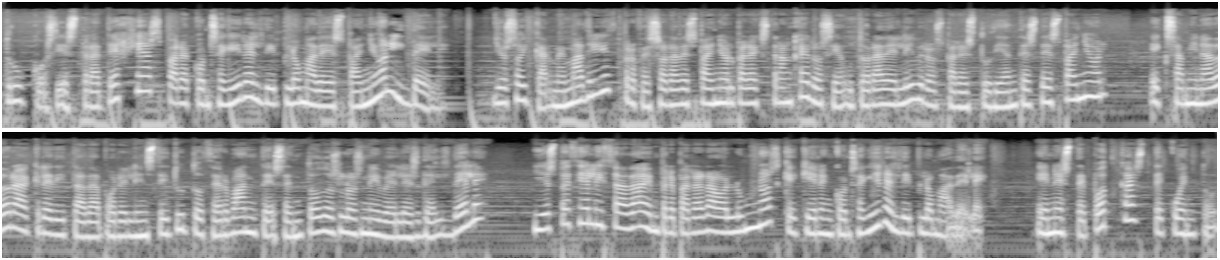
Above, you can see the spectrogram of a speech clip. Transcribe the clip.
trucos y estrategias para conseguir el diploma de español Dele. Yo soy Carmen Madrid, profesora de español para extranjeros y autora de libros para estudiantes de español, examinadora acreditada por el Instituto Cervantes en todos los niveles del DELE y especializada en preparar a alumnos que quieren conseguir el diploma DELE. En este podcast te cuento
